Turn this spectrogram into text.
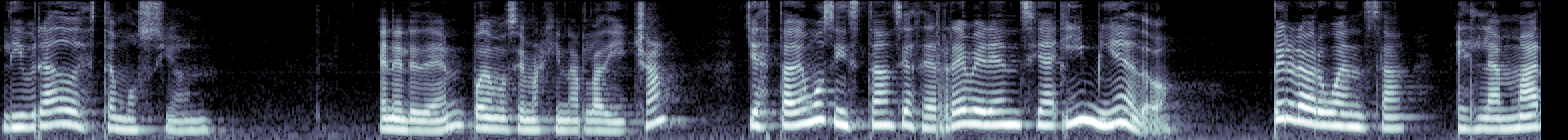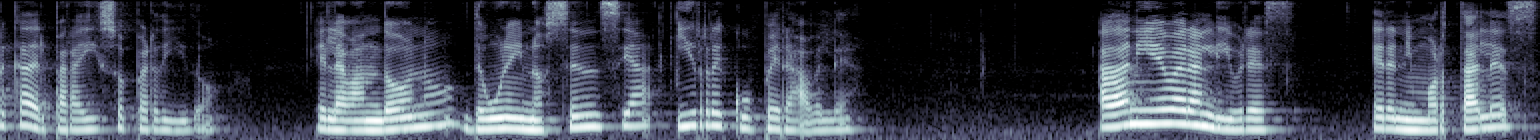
librado de esta emoción. En el Edén podemos imaginar la dicha y hasta vemos instancias de reverencia y miedo, pero la vergüenza es la marca del paraíso perdido, el abandono de una inocencia irrecuperable. Adán y Eva eran libres, eran inmortales,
